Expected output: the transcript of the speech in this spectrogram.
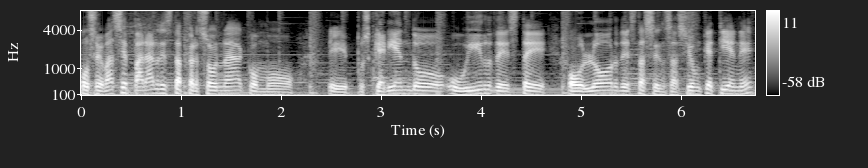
o se va a separar de esta persona como eh, pues queriendo huir de este olor, de esta sensación que tiene.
